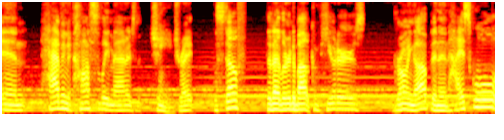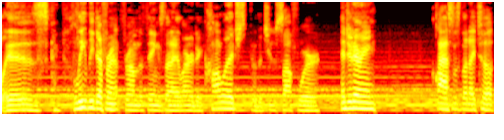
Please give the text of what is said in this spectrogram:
and having to constantly manage the change, right? The stuff that I learned about computers growing up and in high school is completely different from the things that I learned in college through the two software engineering classes that I took.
